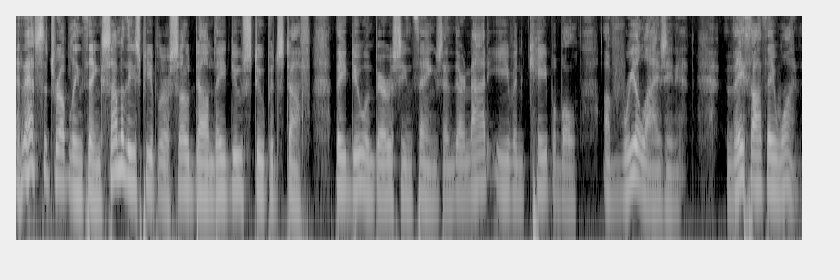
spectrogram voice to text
and that's the troubling thing. Some of these people are so dumb, they do stupid stuff. They do embarrassing things, and they're not even capable of realizing it. They thought they won.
